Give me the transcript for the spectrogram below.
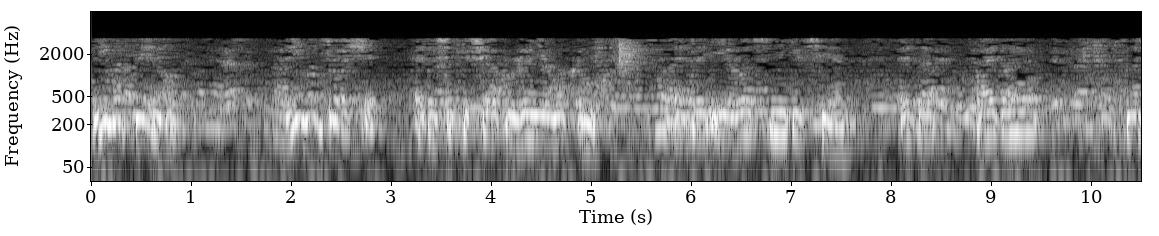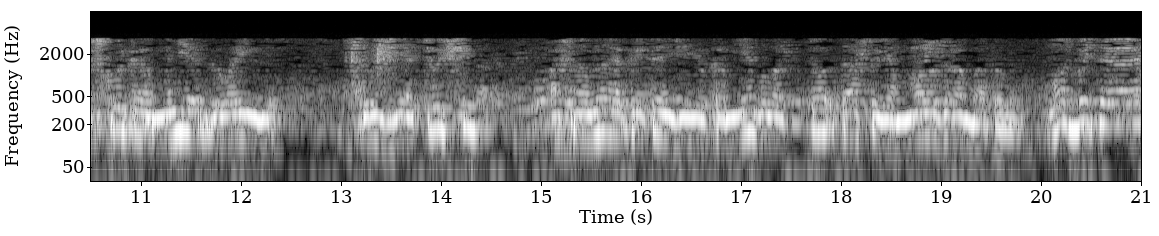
либо сыну, либо теще. Это все-таки все окружение вокруг. Это и родственники все. Это поэтому, насколько мне говорили друзья тещи, основная претензия ее ко мне была то, та, что я мало зарабатывал. Может быть, э,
